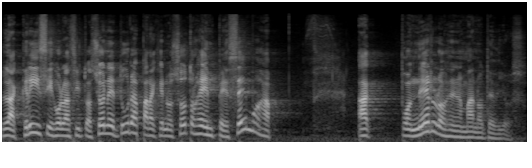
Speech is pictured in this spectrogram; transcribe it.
la crisis o las situaciones duras para que nosotros empecemos a, a ponerlos en las manos de Dios.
